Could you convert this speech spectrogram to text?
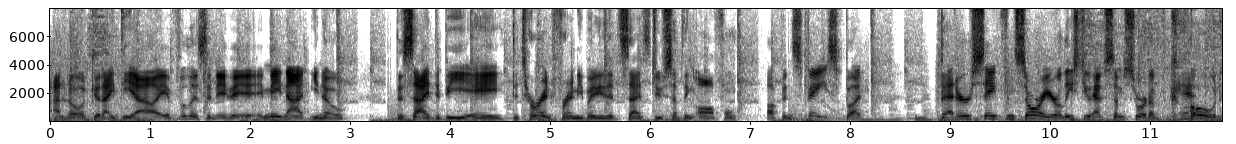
I don't know, a good idea. If, listen, if it, it may not, you know, decide to be a deterrent for anybody that decides to do something awful up in space, but better safe than sorry, or at least you have some sort of code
